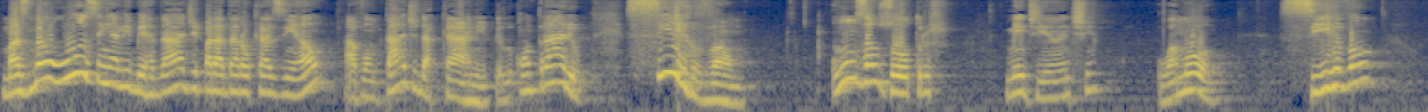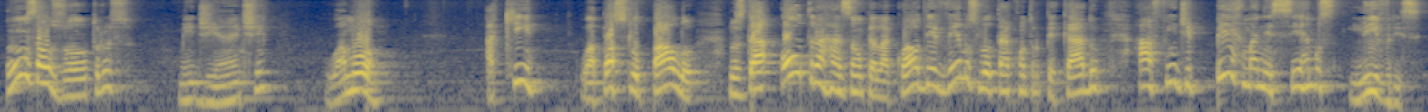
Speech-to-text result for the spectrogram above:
mas não usem a liberdade para dar ocasião à vontade da carne. Pelo contrário, sirvam uns aos outros mediante o amor. Sirvam uns aos outros mediante o amor. Aqui, o apóstolo Paulo nos dá outra razão pela qual devemos lutar contra o pecado a fim de permanecermos livres.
